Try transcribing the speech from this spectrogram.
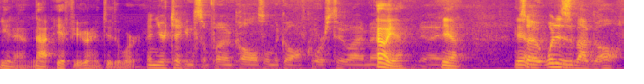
you know, not if you're going to do the work. And you're taking some phone calls on the golf course too, I imagine. Oh yeah, yeah. yeah. So, what is it about golf?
